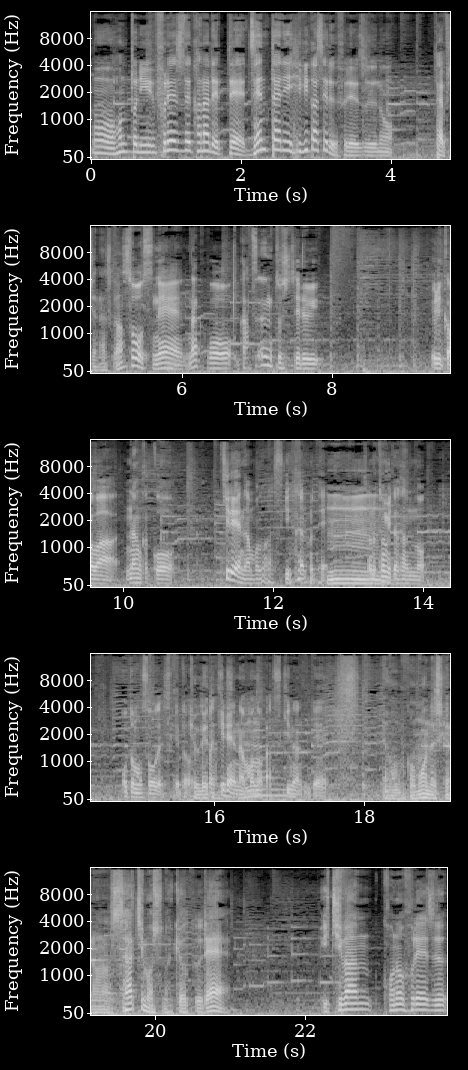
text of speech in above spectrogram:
もう本当にフレーズで奏でて、全体で響かせるフレーズのタイプじゃないですか？そうですね。なんかこう、ガツンとしてるよりかは、なんかこう、綺麗なものが好きなのでその富田さんの音もそうですけど、やっぱ綺麗なものが好きなんで。でも僕思うんですけどサチモスの曲で一番このフレーズ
